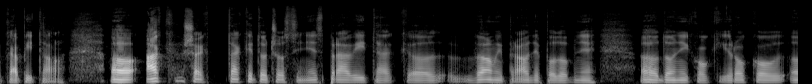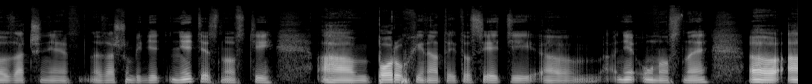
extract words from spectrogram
kapitál. Ak však takéto čo nespraví, tak veľmi pravdepodobne do niekoľkých rokov začne, začnú byť netesnosti a poruchy na tejto sieti neúnosné. A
